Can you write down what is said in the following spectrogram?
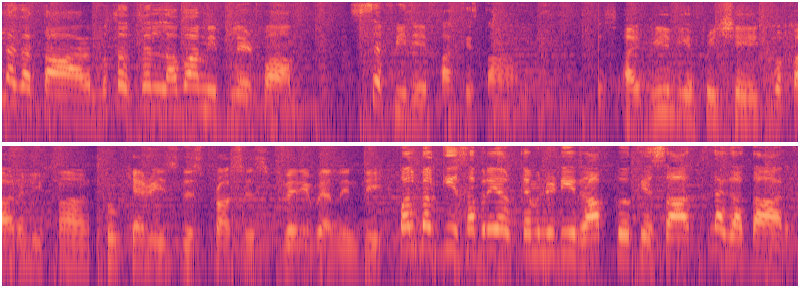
لگاتار مسلسل عوامی پلیٹ فارم سفیر پاکستان I really appreciate Waqar Ali Khan who carries this process very well indeed. پل پل کی خبریں اور کمیونٹی رابطوں کے ساتھ لگاتار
